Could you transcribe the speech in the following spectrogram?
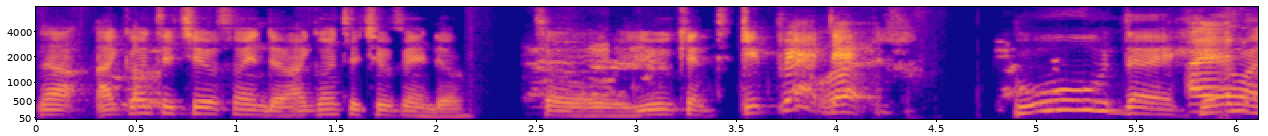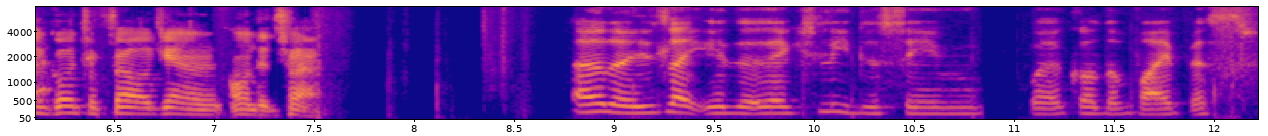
Now I'm going to choose window. I'm going to choose window. So you can get back that. what? Who the hell I- I'm going to fall again on the trap? Oh, it's like it's actually the same. What I call the vibe as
